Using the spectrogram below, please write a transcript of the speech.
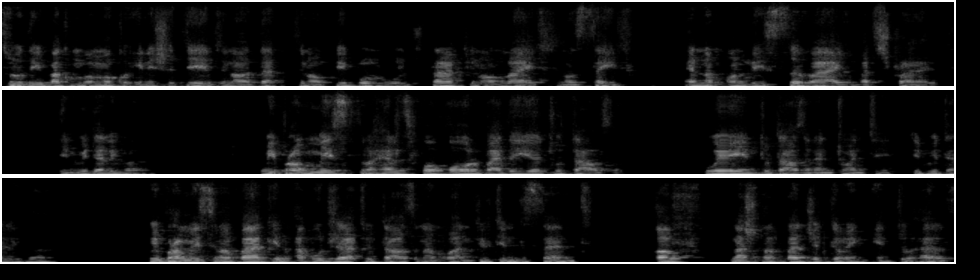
through the Bakum Bamako initiatives, you know, that, you know, people will start, you know, life, you know, safe and not only survive, but strive. Did we deliver? We promised health for all by the year 2000. We're in 2020. Did we deliver? We promised you know, back in Abuja 2001, 15% of national budget going into health.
